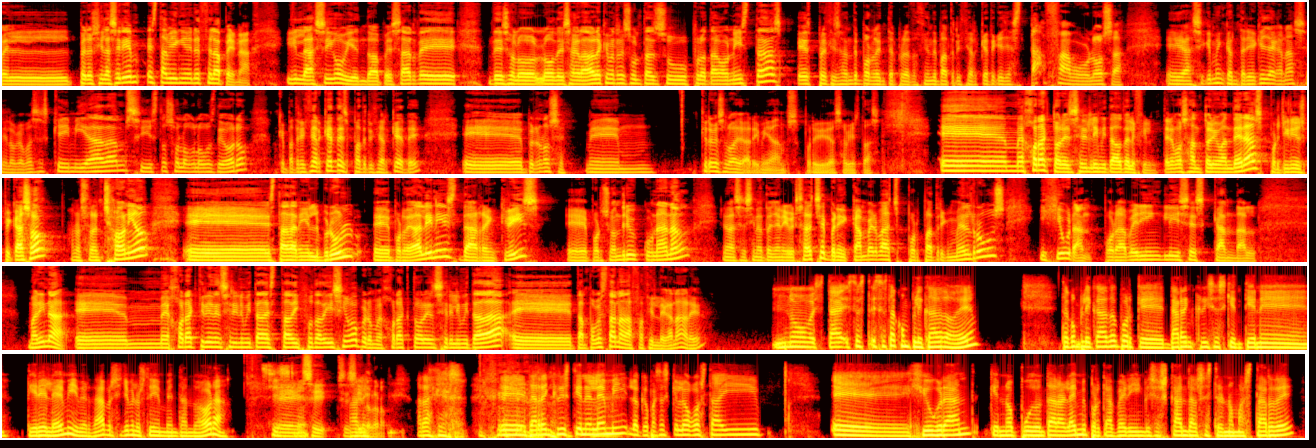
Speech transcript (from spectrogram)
Pero si la serie está bien y merece la pena y la sigo viendo a pesar de, eso, lo, desagradable que me resultan sus protagonistas, es precisamente por la interpretación de Patricia Arquette, que ya está fabulosa. Eh, así que me encantaría que ella ganase. Lo que pasa es que Amy Adams y estos son los globos de oro, que Patricia Arquette es Patricia Arquette, ¿eh? Eh, pero no sé, me Creo que se lo va a llevar Amy Adams por ideas abiertas. Eh, mejor actor en serie limitado telefilm. Tenemos a Antonio Banderas por Genius Picasso, a nuestro Antonio. Eh, está Daniel Brühl eh, por The Alienist, Darren Criss por Sondrew Cunanan en el asesinato de Gianni Versace, Benedict Cumberbatch por Patrick Melrose y Hugh Grant por Very English Scandal. Marina, mejor actriz en serie limitada está disputadísimo, pero mejor actor en serie limitada tampoco está nada fácil de ganar, ¿eh? No, está, esto, está complicado, ¿eh? Está complicado porque Darren Criss es quien tiene, tiene el Emmy, ¿verdad? Pero si yo me lo estoy inventando ahora. Sí, sí, eh, sí, sí, claro. Gracias. Eh, Darren Criss tiene el Emmy, lo que pasa es que luego está ahí eh, Hugh Grant, que no pudo entrar al Emmy porque A Very English Scandal se estrenó más tarde.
